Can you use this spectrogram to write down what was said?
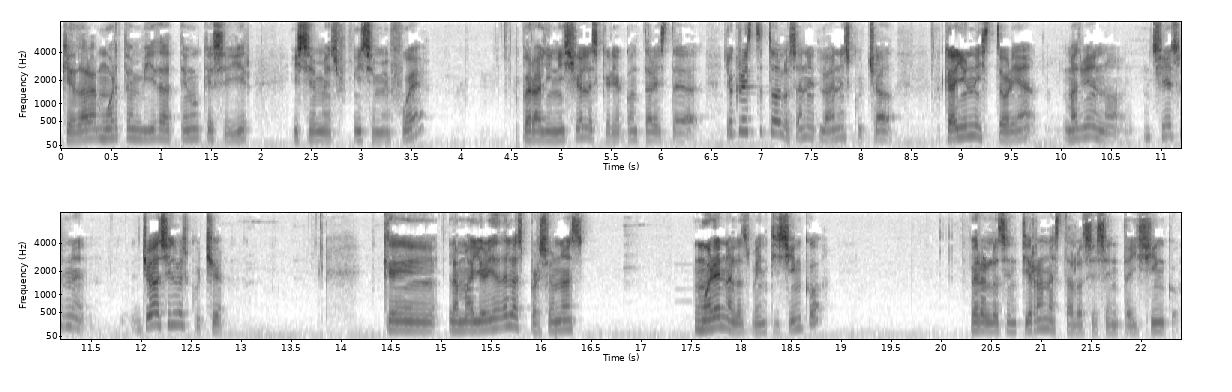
quedar muerto en vida, tengo que seguir. Y se me, y se me fue. Pero al inicio les quería contar esta... Yo creo que esto todos los han, lo han escuchado. Que hay una historia, más bien no, sí es una... Yo así lo escuché. Que la mayoría de las personas mueren a los 25, pero los entierran hasta los 65.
